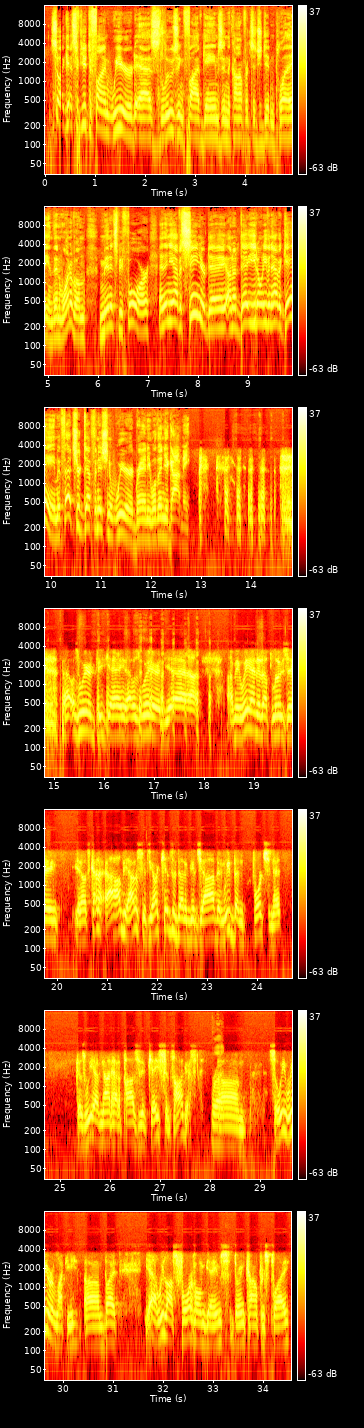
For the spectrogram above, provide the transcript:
So I guess if you define weird as losing five games in the conference that you didn't play, and then one of them minutes before, and then you have a senior day on a day you don't even have a game. If that's your definition of weird, Randy, well then you got me. that was weird, PK. That was weird. Yeah. I mean, we ended up losing. You know, it's kind of. I'll be honest with you. Our kids have done a good job, and we've been fortunate because we have not had a positive case since August. Right. Um, so we we were lucky, um, but yeah, we lost four home games during conference play.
